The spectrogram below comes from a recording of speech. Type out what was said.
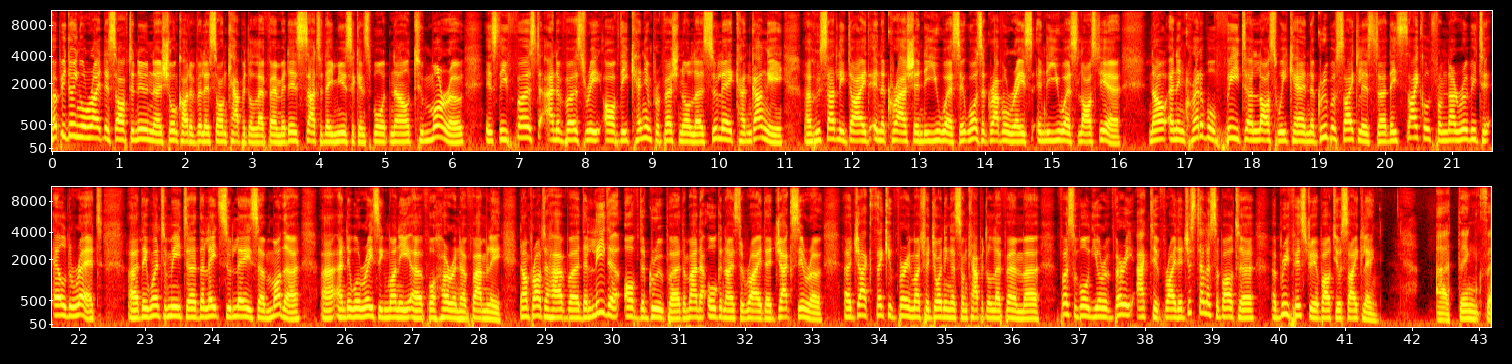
Hope you're doing all right this afternoon. Uh, Sean Cardovillis on Capital FM. It is Saturday Music and Sport now. Tomorrow is the first anniversary of the Kenyan professional uh, Sule Kangangi, uh, who sadly died in a crash in the US. It was a gravel race in the US last year. Now, an incredible feat uh, last weekend. A group of cyclists uh, they cycled from Nairobi to Eldoret. Uh, they went to meet the late Sule's mother, and they were raising money for her and her family. Now, I'm proud to have the lead leader of the group, uh, the man that organized the ride, uh, Jack Siro. Uh, Jack, thank you very much for joining us on Capital FM. Uh, first of all, you're a very active rider. Just tell us about uh, a brief history about your cycling. Thanks,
